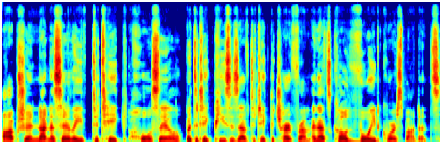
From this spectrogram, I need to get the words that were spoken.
option, not necessarily to take wholesale, but to take pieces of, to take the chart from. And that's called void correspondence.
